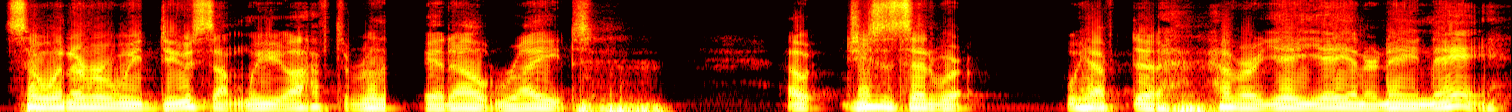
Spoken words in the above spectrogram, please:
So whenever we do something, we have to really get it out right. Oh, Jesus said we're we have to have our yay yay and our nay nay.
